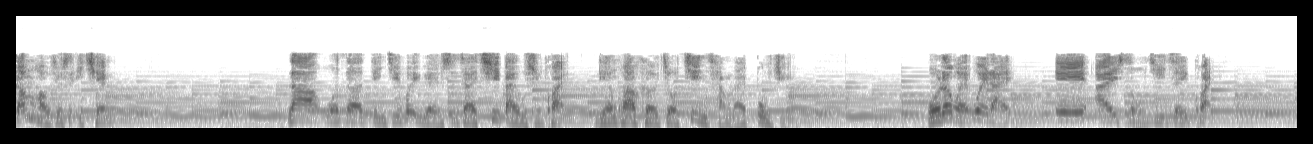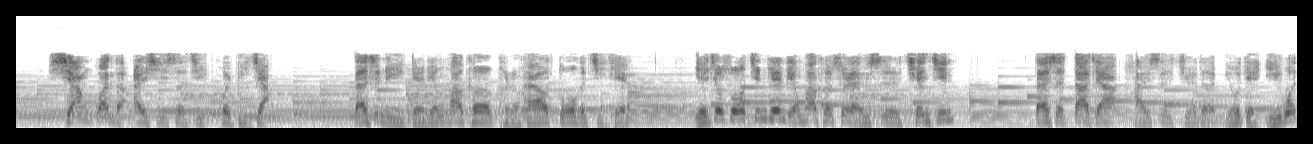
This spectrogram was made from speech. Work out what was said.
刚好就是一千。那我的顶级会员是在七百五十块，莲花科就进场来布局。我认为未来 AI 手机这一块相关的 IC 设计会比价，但是你给联发科可能还要多个几天。也就是说，今天联发科虽然是千金，但是大家还是觉得有点疑问。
